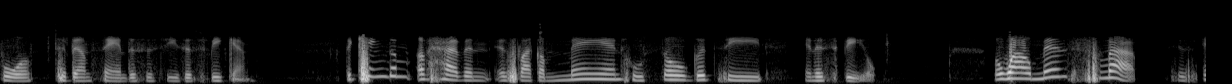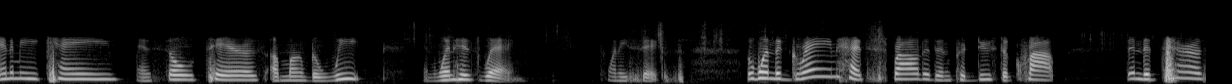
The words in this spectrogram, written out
forth to them, saying, This is Jesus speaking. The kingdom of heaven is like a man who sowed good seed in his field. But while men slept, his enemy came and sowed tares among the wheat and went his way. 26. But when the grain had sprouted and produced a crop, then the tares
